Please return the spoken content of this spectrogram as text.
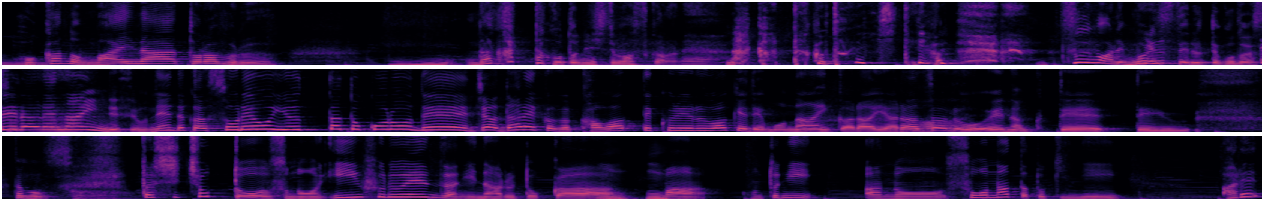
うん、他のマイナートラブルなかったことにしてますからね。なかったことにしてつまり無理してるってことですよね。捨てられないんですよね。だからそれを言ったところで、じゃあ誰かが変わってくれるわけでもないからやらざるを得なくてっていう。でも私ちょっとそのインフルエンザになるとか、うんうん、まあ本当にあのそうなった時にあれ？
